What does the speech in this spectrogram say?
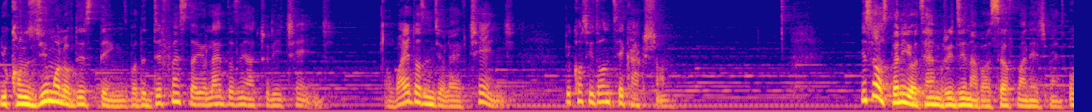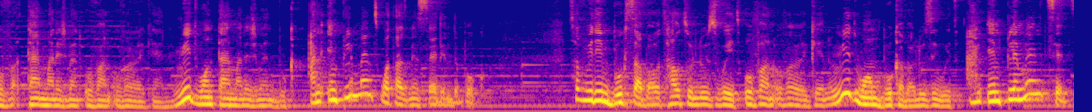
You consume all of these things, but the difference that your life doesn't actually change. Why doesn't your life change? Because you don't take action. Instead of spending your time reading about self-management, over time management over and over again, read one time management book and implement what has been said in the book. Stop reading books about how to lose weight over and over again. Read one book about losing weight and implement it.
